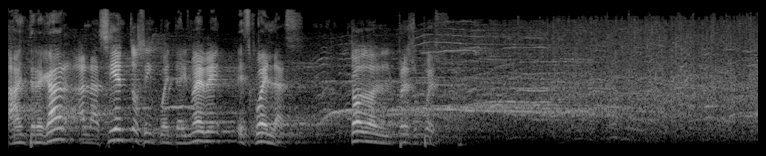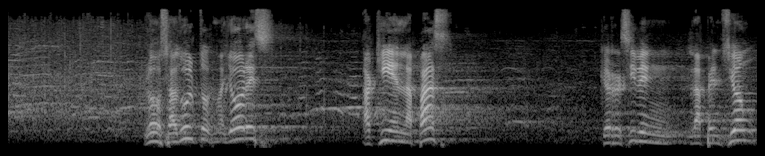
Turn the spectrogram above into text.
A entregar a las 159 escuelas todo el presupuesto. Los adultos mayores aquí en La Paz que reciben la pensión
